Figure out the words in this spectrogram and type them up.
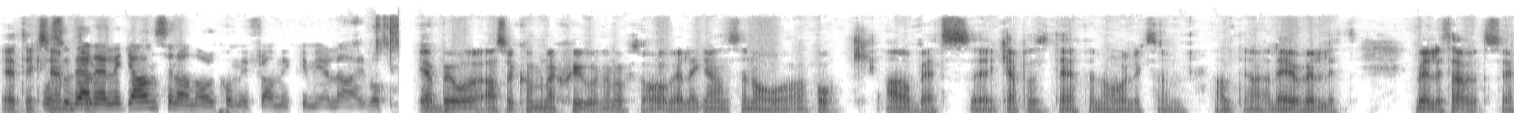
Ett Och så exempel. den elegansen han har kommer fram mycket mer live också. Jag bor, alltså kombinationen också av elegansen och, och arbetskapaciteten och liksom allt det. Det är väldigt, väldigt härligt att se.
